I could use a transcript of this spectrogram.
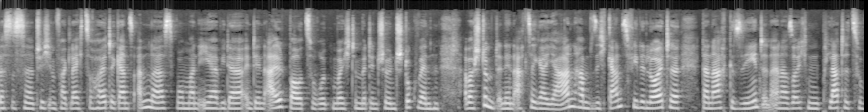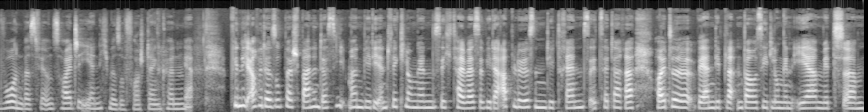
Das ist natürlich im Vergleich zu heute ganz anders, wo man eher wieder in den Altbau zurück möchte mit den schönen Stuckwänden. Aber stimmt, in den 80er Jahren haben sich ganz viele Leute danach gesehnt, in einer solchen Platte zu wohnen, was wir uns heute eher nicht mehr so vorstellen können. Ja, finde ich auch wieder super spannend. Da sieht man, wie die Entwicklungen sich teilweise wieder ablösen, die Trends etc. Heute werden die Plattenbausiedlungen eher mit, ähm,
